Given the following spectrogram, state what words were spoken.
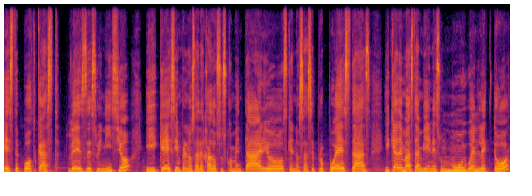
este podcast desde su inicio y que siempre nos ha dejado sus comentarios, que nos hace propuestas y que además también es un muy buen lector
